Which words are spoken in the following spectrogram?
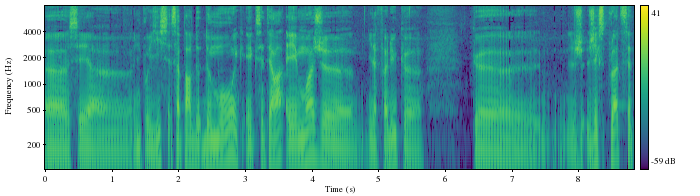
Euh, c'est une poésie, ça parle de, mots, etc. Et moi, il a fallu que que j'exploite cette,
